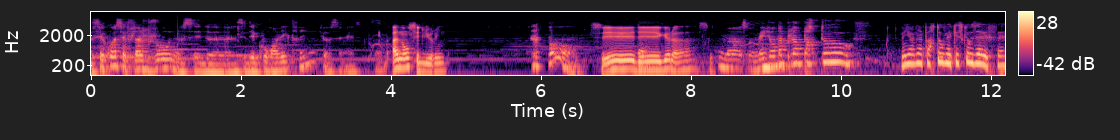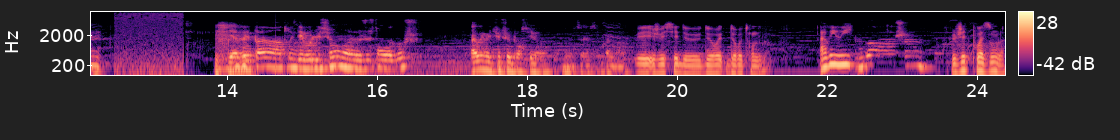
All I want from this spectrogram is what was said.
C'est quoi ces flashs jaunes? C'est de... c'est des courants électriques? Ah non, c'est de l'urine. Non C'est dégueulasse. Mais il y en a plein partout Mais il y en a partout, mais qu'est-ce que vous avez fait? Il y avait pas un truc d'évolution euh, juste en haut à gauche? Ah oui, mais tu te fais poursuivre. Donc, C'est c'est pas grave. je vais, je vais essayer de, de re- de retourner. Ah oui, oui, Gauche. le jet de poison là.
